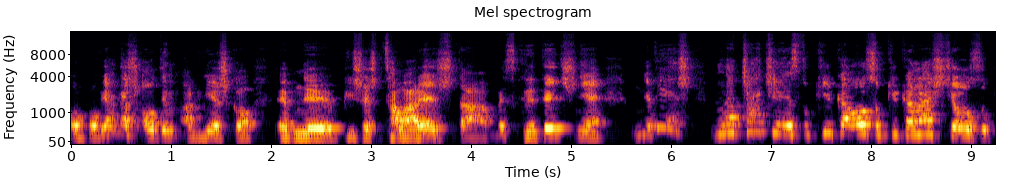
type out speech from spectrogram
opowiadasz o tym, Agnieszko, piszesz cała reszta, bezkrytycznie, wiesz, na czacie jest tu kilka osób, kilkanaście osób,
